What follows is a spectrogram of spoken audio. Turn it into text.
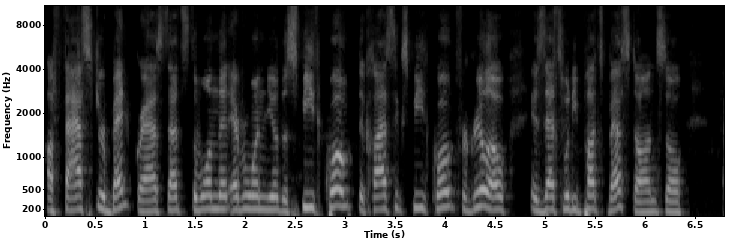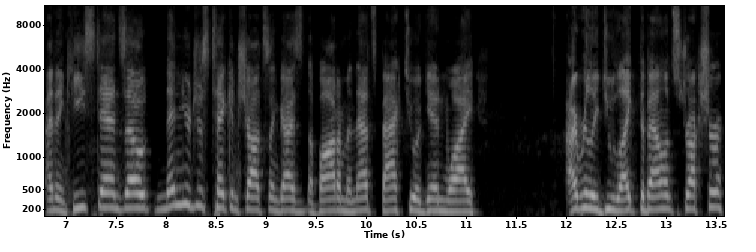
a faster bent grass, that's the one that everyone, you know, the Spieth quote, the classic Spieth quote for Grillo is that's what he puts best on. So I think he stands out. And then you're just taking shots on guys at the bottom. And that's back to, again, why I really do like the balance structure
